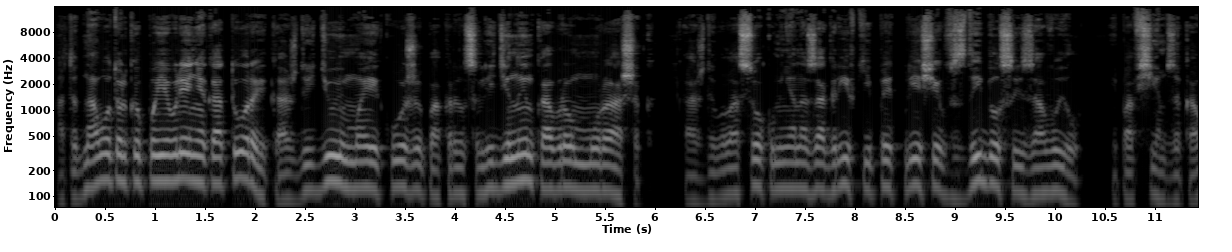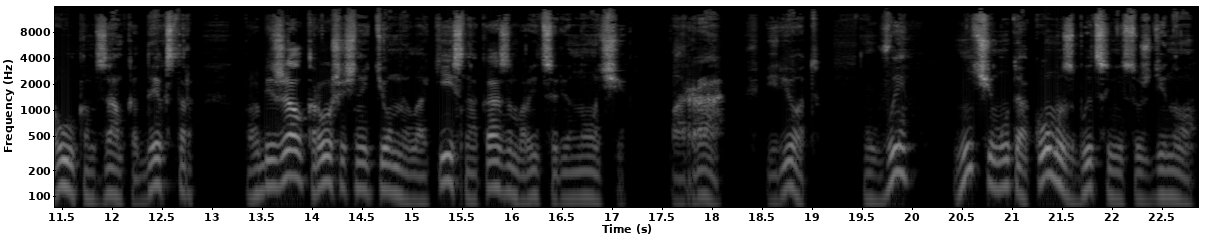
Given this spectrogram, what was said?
от одного только появления которой каждый дюйм моей кожи покрылся ледяным ковром мурашек. Каждый волосок у меня на загривке и предплечьях вздыбился и завыл, и по всем закоулкам замка Декстер пробежал крошечный темный лакей с наказом рыцарю ночи. Пора. Вперед. Увы, ничему такому сбыться не суждено.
